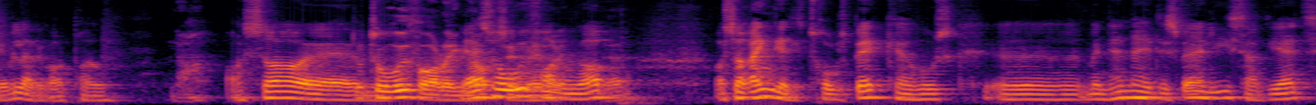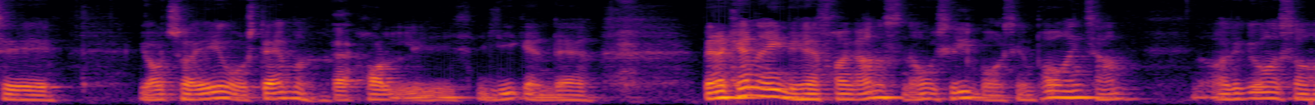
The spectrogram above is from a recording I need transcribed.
det vil jeg da godt prøve. Nå. Og så... Øh, Du tog udfordringen jeg op, tog simpelthen. udfordringen op. Ja. Og så ringte jeg til Troels Bæk, kan jeg huske. Øh, men han havde desværre lige sagt ja til Jotso Eos damerhold ja. i, i ligaen der. Men han kender egentlig her Frank Andersen over i Silkeborg, så jeg prøv at ringe til ham. Og det gjorde jeg så,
